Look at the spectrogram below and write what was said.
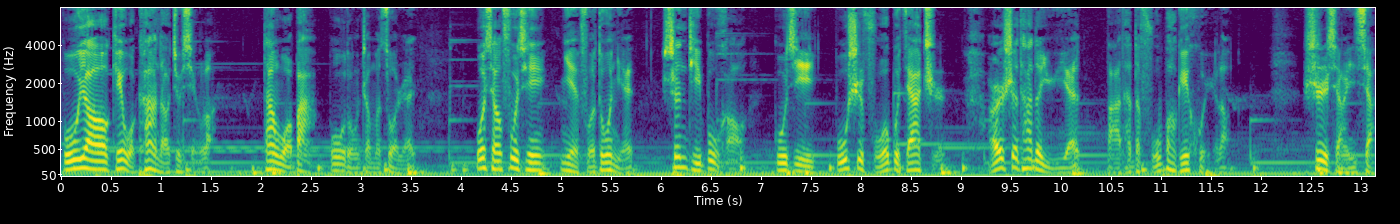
不要给我看到就行了。但我爸不懂这么做人，我想父亲念佛多年，身体不好，估计不是佛不加持，而是他的语言把他的福报给毁了。试想一下，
